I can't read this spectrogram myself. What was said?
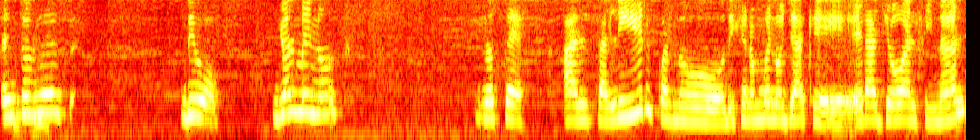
Entonces, digo, yo al menos, no sé, al salir, cuando dijeron, bueno, ya que era yo al final,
